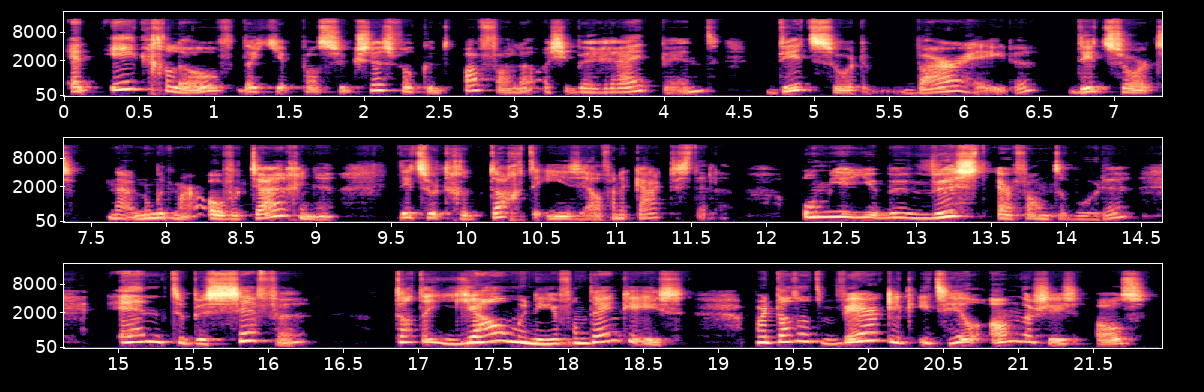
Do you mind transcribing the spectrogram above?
En ik geloof dat je pas succesvol kunt afvallen als je bereid bent dit soort waarheden, dit soort, nou noem het maar overtuigingen, dit soort gedachten in jezelf aan de kaak te stellen. Om je je bewust ervan te worden en te beseffen dat het jouw manier van denken is. Maar dat het werkelijk iets heel anders is als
